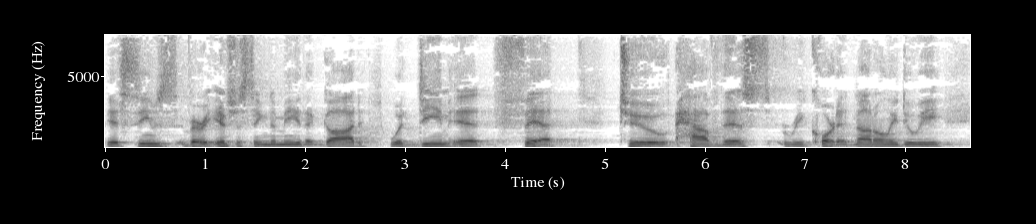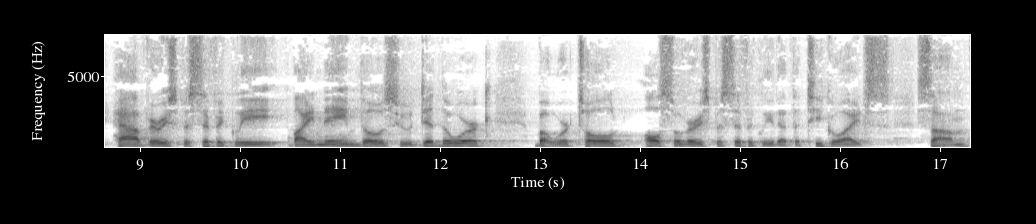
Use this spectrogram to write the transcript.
It seems very interesting to me that God would deem it fit to have this recorded. Not only do we have very specifically by name those who did the work, but we're told also very specifically that the Tekoites, some,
